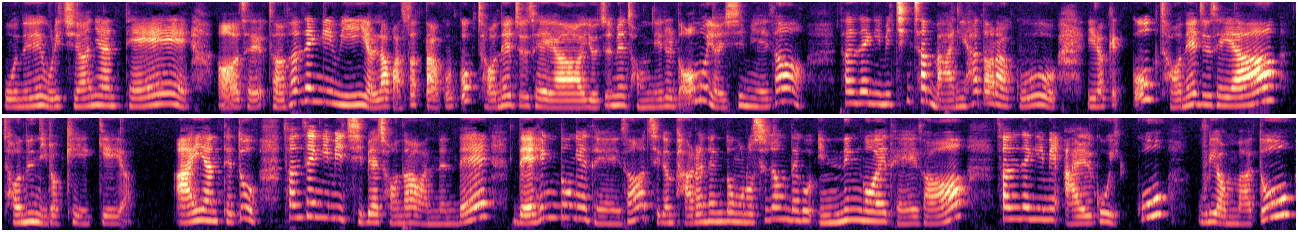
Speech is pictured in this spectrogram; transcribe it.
오늘 우리 주연이한테 어, 제, 저 선생님이 연락 왔었다고 꼭 전해주세요. 요즘에 정리를 너무 열심히 해서 선생님이 칭찬 많이 하더라고. 이렇게 꼭 전해주세요. 저는 이렇게 얘기해요. 아이한테도 선생님이 집에 전화 왔는데 내 행동에 대해서 지금 바른 행동으로 수정되고 있는 거에 대해서 선생님이 알고 있고 우리 엄마도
